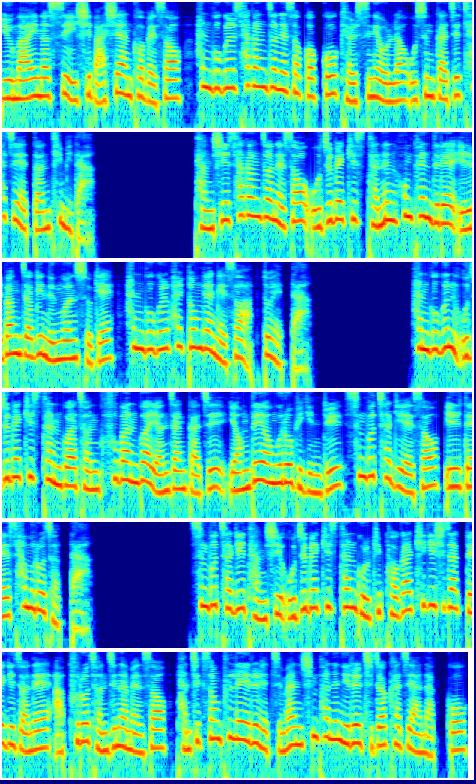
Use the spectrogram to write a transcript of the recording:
U-20 아시안컵에서 한국을 4강전에서 꺾고 결승에 올라 우승까지 차지했던 팀이다. 당시 4강전에서 우즈베키스탄은 홈팬들의 일방적인 응원 속에 한국을 활동량에서 압도했다. 한국은 우즈베키스탄과 전 후반과 연장까지 0대 0으로 비긴 뒤 승부차기에서 1대 3으로 졌다. 승부차기 당시 우즈베키스탄 골키퍼가 킥이 시작되기 전에 앞으로 전진하면서 반칙성 플레이를 했지만 심판은 이를 지적하지 않았고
